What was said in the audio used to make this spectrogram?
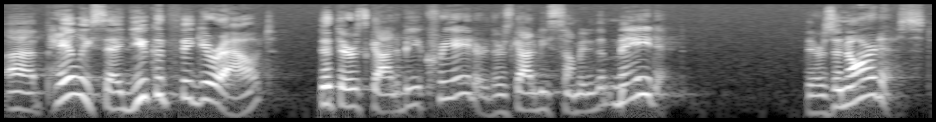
uh, Paley said you could figure out that there's got to be a creator. There's got to be somebody that made it. There's an artist.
